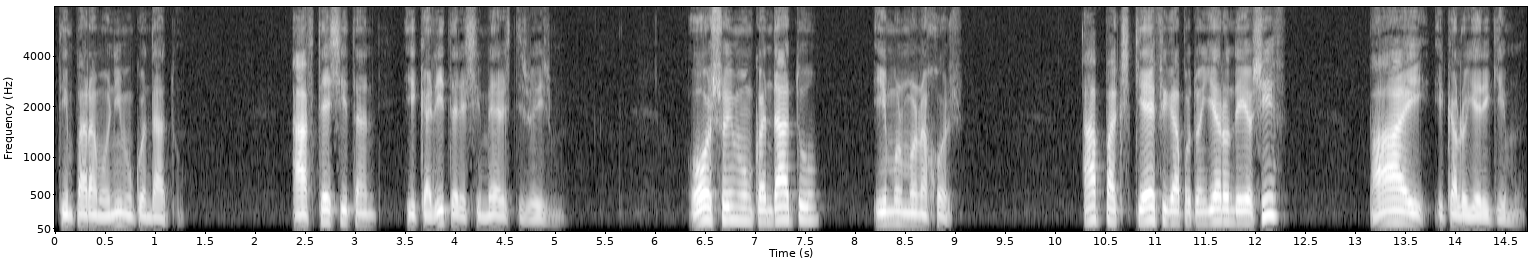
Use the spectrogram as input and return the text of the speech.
την παραμονή μου κοντά του. Αυτές ήταν οι καλύτερες ημέρες της ζωής μου. Όσο ήμουν κοντά του, ήμουν μοναχός. Άπαξ και έφυγα από τον γέροντα Ιωσήφ, πάει η καλογερική μου.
